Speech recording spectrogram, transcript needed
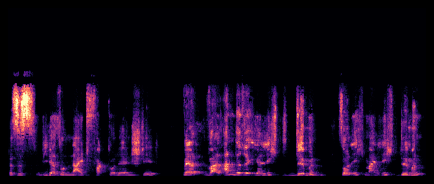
Das ist wieder so ein Neidfaktor, der entsteht. Weil, weil andere ihr Licht dimmen. Soll ich mein Licht dimmen?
